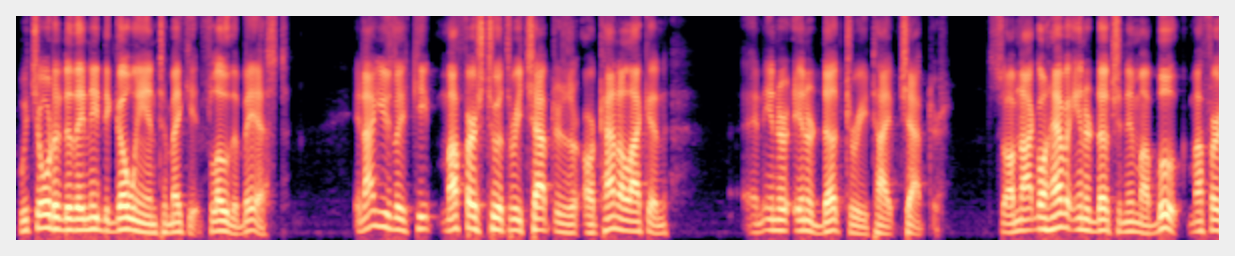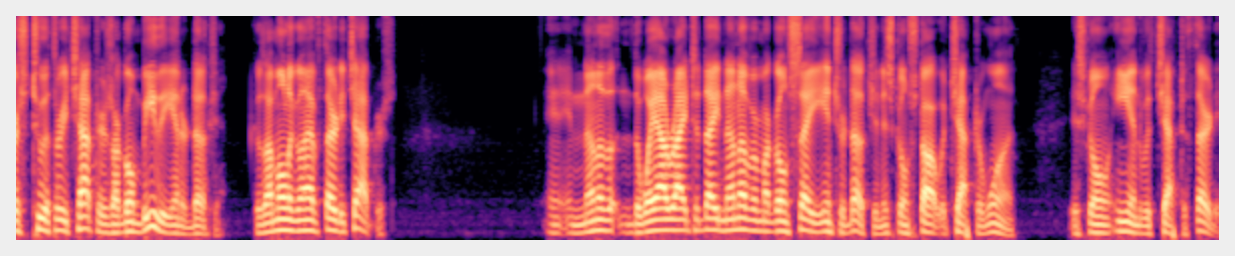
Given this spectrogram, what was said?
Which order do they need to go in to make it flow the best? And I usually keep my first two or three chapters are, are kind of like an an inter, introductory type chapter. So I'm not going to have an introduction in my book. My first two or three chapters are going to be the introduction because I'm only going to have 30 chapters. And, and none of the, the way I write today, none of them are going to say introduction. It's going to start with chapter one. It's going to end with chapter 30.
